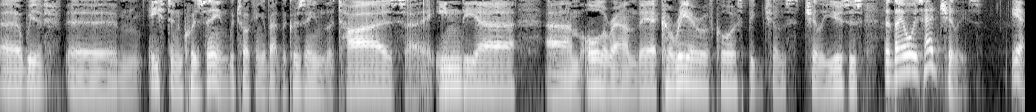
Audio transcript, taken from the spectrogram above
uh, with um, Eastern cuisine, we're talking about the cuisine, the Thais, uh, India, um, all around there, Korea, of course, big chili, chili users, that they always had chilies. Yeah.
